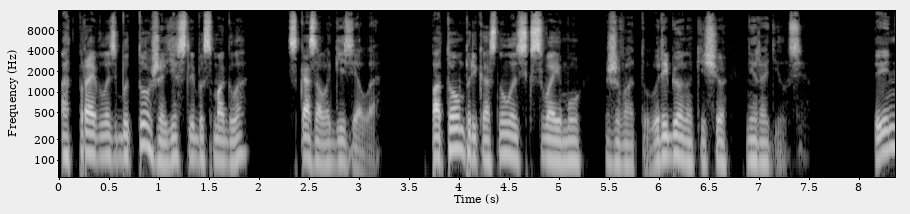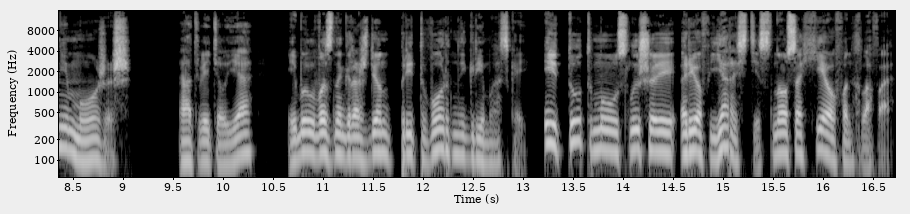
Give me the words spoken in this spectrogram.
отправилась бы тоже, если бы смогла», — сказала Гизела. Потом прикоснулась к своему животу. Ребенок еще не родился. «Ты не можешь», — ответил я и был вознагражден притворной гримаской. И тут мы услышали рев ярости с носа Хеофанхлафа.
